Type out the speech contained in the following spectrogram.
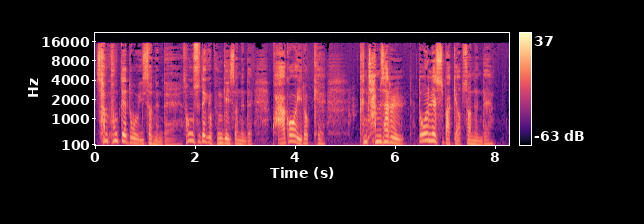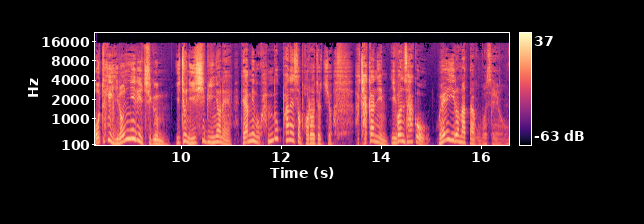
삼풍 때도 있었는데 성수대교 붕괴 있었는데 과거 이렇게 큰 참사를 떠올릴 수밖에 없었는데 어떻게 이런 일이 지금 2022년에 대한민국 한복판에서 벌어졌죠? 작가님, 이번 사고 왜 일어났다고 보세요?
